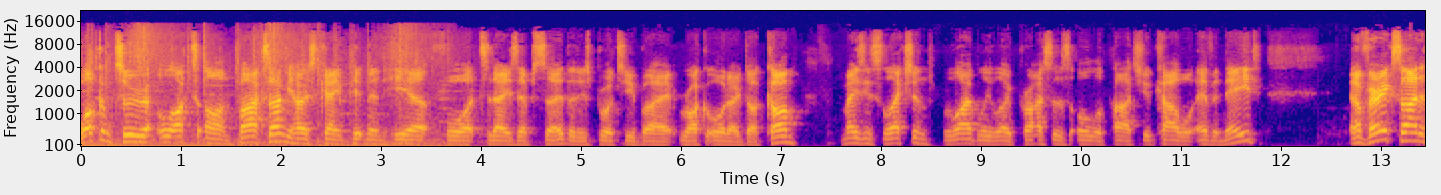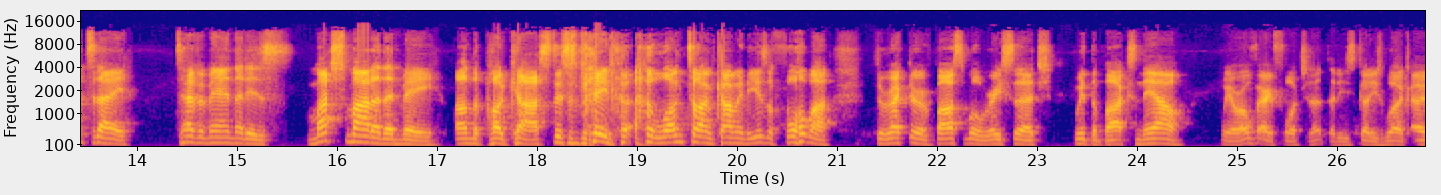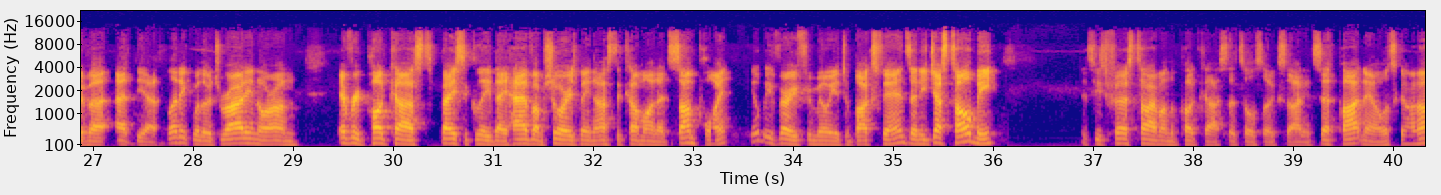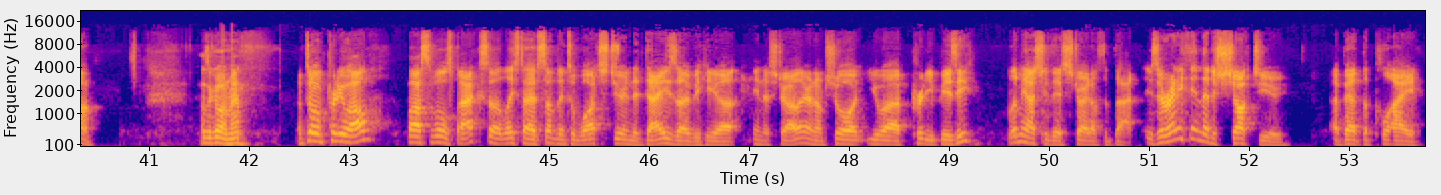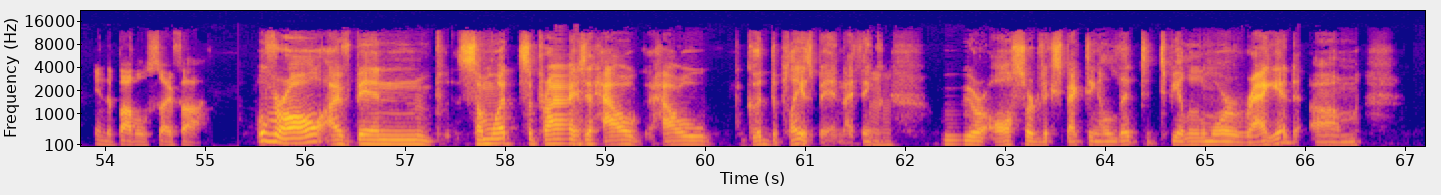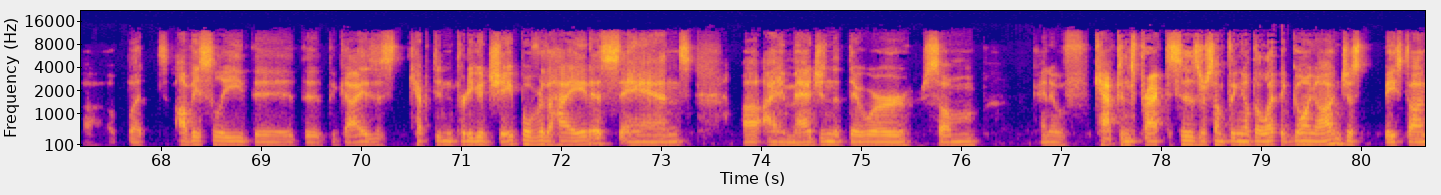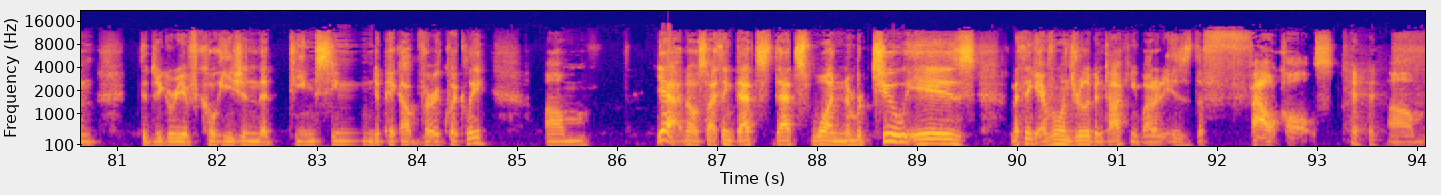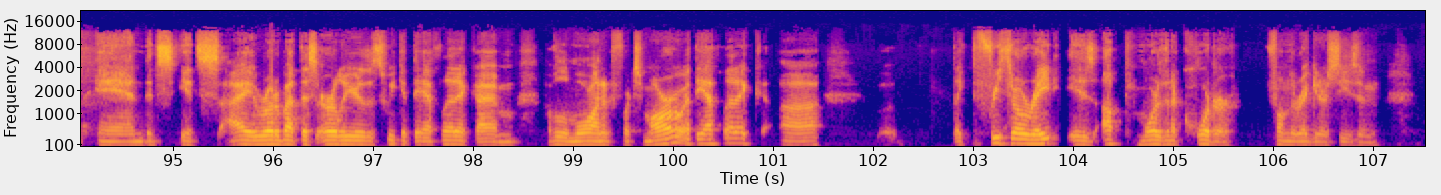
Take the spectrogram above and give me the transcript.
Welcome to Locked On Bucks. I'm your host, Kane Pitman, here for today's episode that is brought to you by rockauto.com. Amazing selection, reliably low prices, all the parts your car will ever need. And I'm very excited today to have a man that is much smarter than me on the podcast. This has been a long time coming. He is a former director of basketball research with the Bucks. Now, we are all very fortunate that he's got his work over at the Athletic, whether it's writing or on every podcast basically they have. I'm sure he's been asked to come on at some point. He'll be very familiar to Bucks fans, and he just told me it's his first time on the podcast. That's also exciting. Seth Partnow, what's going on? How's it going, man? I'm doing pretty well. Basketball's back, so at least I have something to watch during the days over here in Australia, and I'm sure you are pretty busy. Let me ask you this straight off the bat: Is there anything that has shocked you about the play in the bubble so far? Overall, I've been somewhat surprised at how how good the play has been. I think Mhm. we were all sort of expecting a lit to, to be a little more ragged, um, uh, but obviously the, the the guys kept in pretty good shape over the hiatus, and uh, I imagine that there were some kind of captain's practices or something of the like going on, just based on the degree of cohesion that teams seem to pick up very quickly. Um, yeah, no. So I think that's that's one. Number two is, and I think everyone's really been talking about it, is the foul calls. Um, and it's it's. I wrote about this earlier this week at the Athletic. I'm have a little more on it for tomorrow at the Athletic. Uh, like the free throw rate is up more than a quarter from the regular season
